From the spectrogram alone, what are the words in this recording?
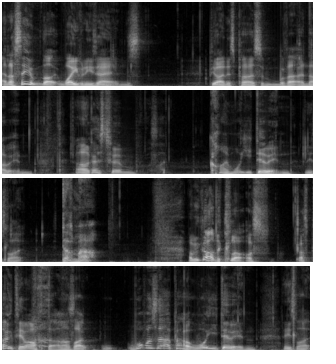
And I see him like waving his hands behind this person without her knowing. And I goes to him, I was like, Kyle, what are you doing? And he's like, it doesn't matter. And we got out of the class. I spoke to him after, and I was like, what was that about? What are you doing? And he's like,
